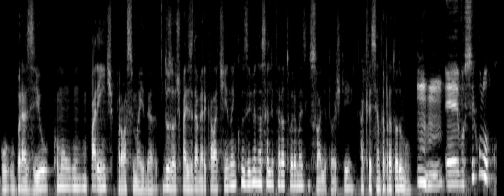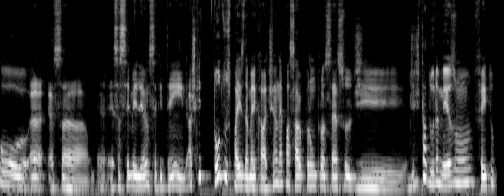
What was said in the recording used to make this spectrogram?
o, o Brasil como um, um, parente próximo aí da, dos outros países da América Latina, inclusive nessa literatura mais insólita. Eu acho que acrescenta para todo mundo. Uhum. É, você colocou é, essa, é, essa semelhança que tem. Acho que todos todos os países da América Latina, né, passaram por um processo de, de ditadura mesmo, feito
